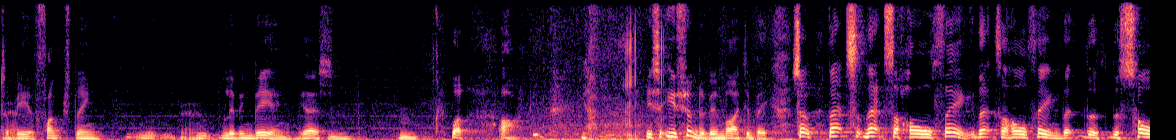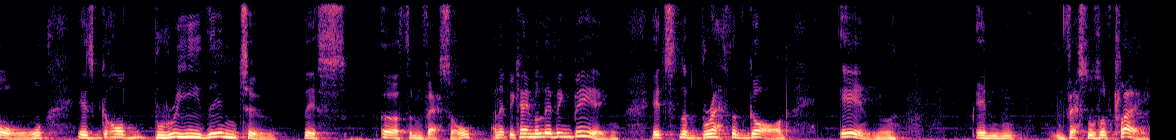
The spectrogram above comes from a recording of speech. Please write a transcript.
to Yeah. be a functioning, living being. Yes. Mm. Mm. Well, oh, you, you shouldn't have invited me. So that's that's the whole thing. That's the whole thing. That the, the soul is God breathed into this earthen vessel, and it became a living being. It's the breath of God in in vessels of clay.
